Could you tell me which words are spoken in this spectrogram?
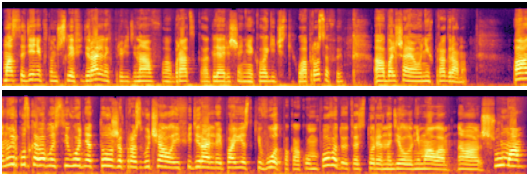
масса денег, в том числе федеральных, приведена в Братск для решения экологических вопросов, и а, большая у них программа. А, ну, Иркутская область сегодня тоже прозвучала и в федеральной повестке вот по какому поводу. Эта история наделала немало а, шума.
